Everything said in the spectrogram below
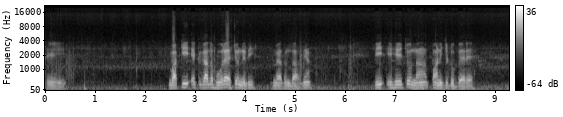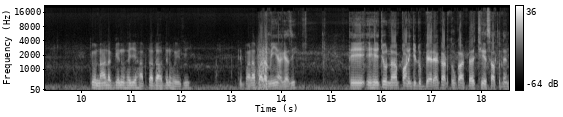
ਤੇ ਬਾਕੀ ਇੱਕ ਗੱਲ ਹੋਰ ਹੈ ਇਸ ਝੋਨੇ ਦੀ, ਮੈਂ ਤੁਹਾਨੂੰ ਦੱਸ ਦਿਆਂ ਵੀ ਇਹ ਝੋਨਾ ਪਾਣੀ 'ਚ ਡੁੱਬਿਆ ਰਿਹਾ। ਝੋਨਾ ਲੱਗੇ ਨੂੰ ਹਜੇ ਹਫਤਾ 10 ਦਿਨ ਹੋਏ ਸੀ। ਤੇ ਬੜਾ ਭਾਰਾ ਮੀਂਹ ਆ ਗਿਆ ਸੀ। ਤੇ ਇਹ ਝੋਨਾ ਪਾਣੀ 'ਚ ਡੁੱਬਿਆ ਰਿਹਾ ਘੱਟ ਤੋਂ ਘੱਟ 6-7 ਦਿਨ।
